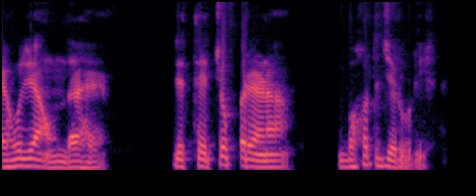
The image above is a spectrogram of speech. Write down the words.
ਇਹੋ ਜਿਹਾ ਹੁੰਦਾ ਹੈ, ਜਿੱਥੇ ਚੁੱਪ ਰਹਿਣਾ ਬਹੁਤ ਜ਼ਰੂਰੀ ਹੈ।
